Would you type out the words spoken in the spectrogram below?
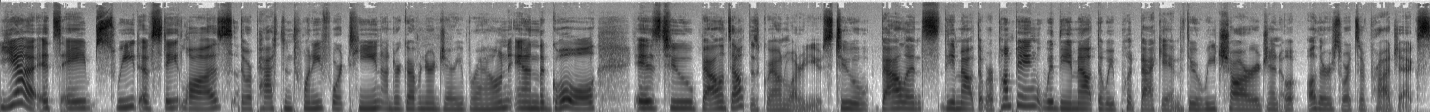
Yeah, it's a suite of state laws that were passed in 2014 under Governor Jerry Brown. And the goal is to balance out this groundwater use, to balance the amount that we're pumping with the amount that we put back in through recharge and other sorts of projects.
